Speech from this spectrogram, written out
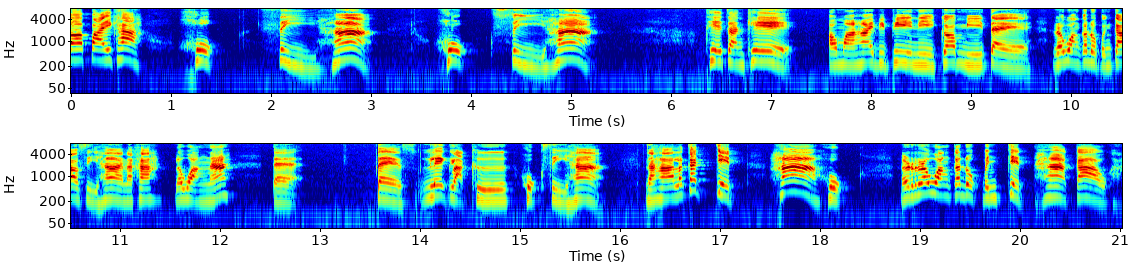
ต่อไปค่ะหกสี่ห้าหกสี่ห้าเทอาจันเคเอามาให้พี่ๆนี่ก็มีแต่ระวังกระดกเป็น 945 นะคะ ระวังนะ แต่แต่เลขหลักคือ 645 นะคะ แล้วก็ 756 ระวังกระดกเป็น 759 ค่ะ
